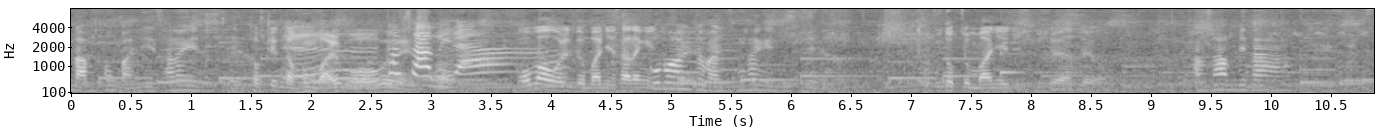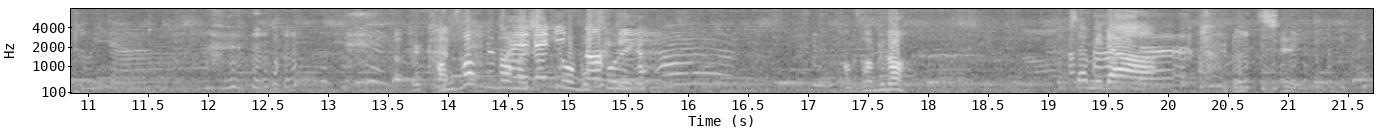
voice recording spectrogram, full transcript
남풍 많이 사랑해주세요 덕kiến 나쁜 말고. 감사합니다. 꼬마월드 많이 사랑해 꼬마한테 주세요. 많이 사랑해주세요 구독 좀 많이 해주십시오 하세요. 감사합니다 감사합니다. 왜 감사합니다만 닉너히. 목소리가 감사합니다 감사합니다 Jesus.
